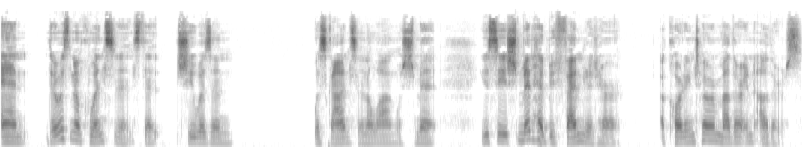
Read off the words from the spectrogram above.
And there was no coincidence that she was in Wisconsin along with Schmidt. You see, Schmidt had befriended her, according to her mother and others,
